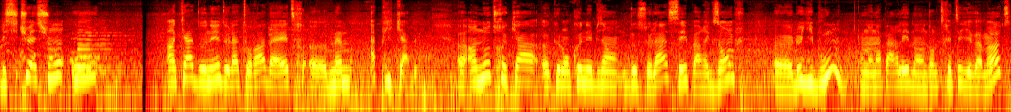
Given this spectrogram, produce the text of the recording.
les situations où un cas donné de la Torah va être euh, même applicable. Euh, un autre cas euh, que l'on connaît bien de cela, c'est par exemple le yiboum. On en a parlé dans, le traité Yevamot.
